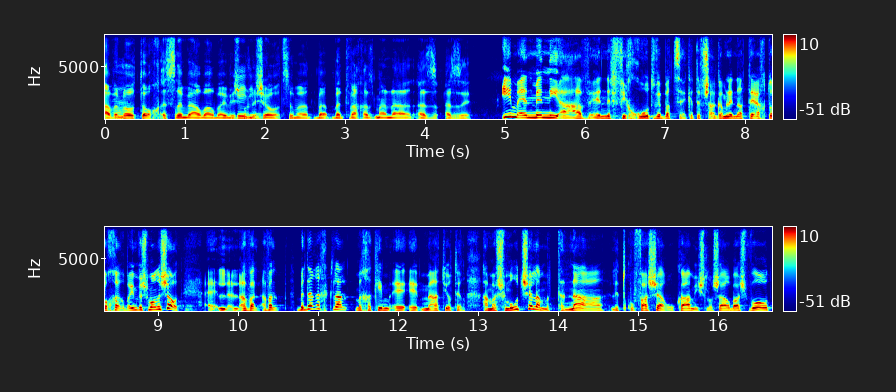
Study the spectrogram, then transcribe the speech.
אבל לא תוך 24-48 שעות, זאת אומרת, בטווח הזמן הזה. אם אין מניעה ואין נפיחות ובצקת, אפשר גם לנתח תוך 48 שעות. אבל, אבל בדרך כלל מחכים אה, אה, מעט יותר. המשמעות של המתנה לתקופה שארוכה משלושה ארבעה שבועות,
